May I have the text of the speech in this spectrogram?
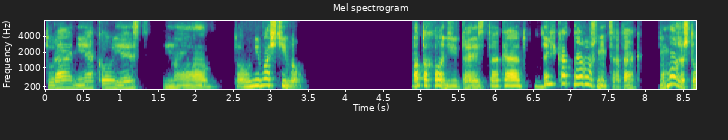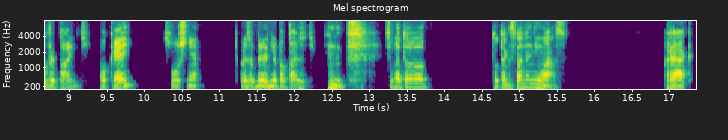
która niejako jest no, tą niewłaściwą. O to chodzi. To jest taka delikatna różnica, tak? No możesz to wypalić, ok, słusznie, żeby nie poparzyć. Trzeba to, to tak zwane niuanse. Rak.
